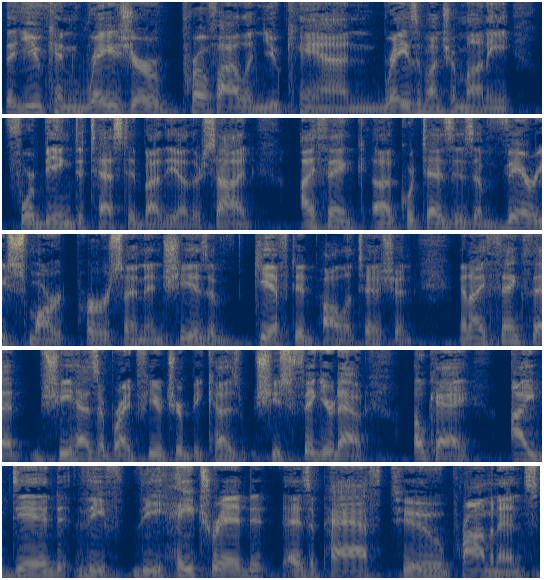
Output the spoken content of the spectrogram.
that you can raise your profile and you can raise a bunch of money for being detested by the other side. I think uh, Cortez is a very smart person and she is a gifted politician. And I think that she has a bright future because she's figured out, okay, I did the the hatred as a path to prominence,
